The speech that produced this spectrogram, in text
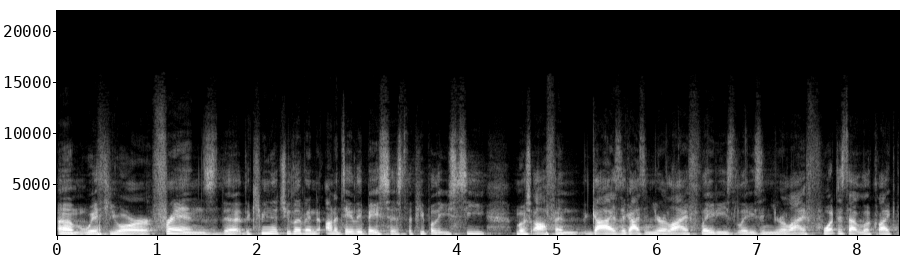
um, with your friends, the, the community that you live in on a daily basis, the people that you see most often, guys, the guys in your life, ladies, ladies in your life. What does that look like?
